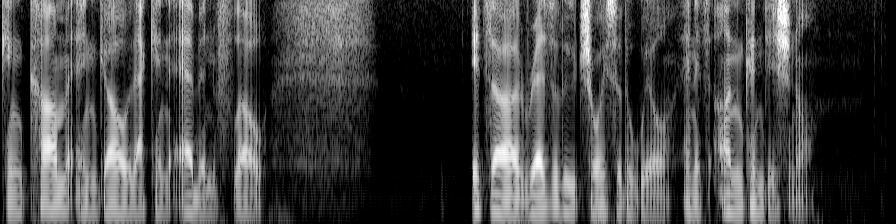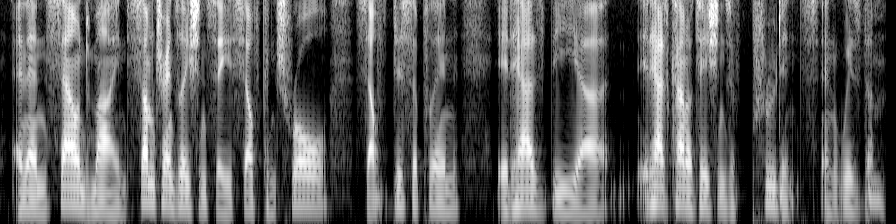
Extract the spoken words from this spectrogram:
can come and go, that can ebb and flow. It's a resolute choice of the will and it's unconditional. And then sound mind. Some translations say self control, self discipline. It has the uh, it has connotations of prudence and wisdom.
